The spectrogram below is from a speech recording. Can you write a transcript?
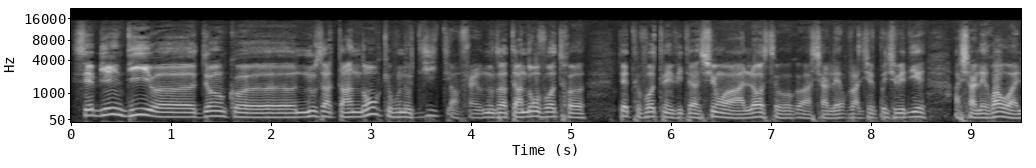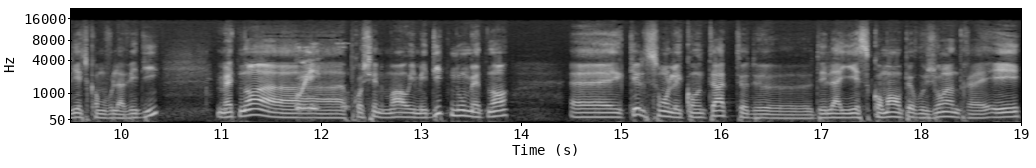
c'est bien dit. euh, donc, euh, nous attendons que vous nous dites, enfin, nous attendons votre peut-être votre invitation à Lost, à Charleroi, je, vais dire à Charleroi ou à Liège, comme vous l'avez dit. Maintenant, euh, Oui. prochainement, oui, mais dites-nous maintenant quels sont les contacts de, de l'AIS, comment on peut vous joindre et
